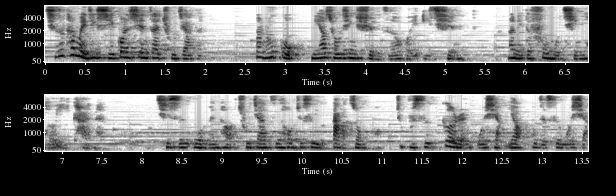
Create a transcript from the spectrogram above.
其实他们已经习惯现在出家的你。那如果你要重新选择回以前，那你的父母情何以堪呢？其实我们哈出家之后就是有大众，就不是个人我想要或者是我想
